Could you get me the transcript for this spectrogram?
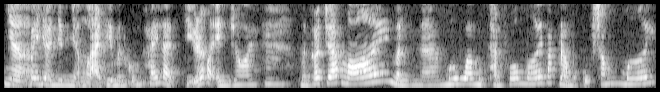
Dạ. bây giờ nhìn nhận lại thì mình cũng thấy là chị rất là enjoy ừ. mình có job mới mình uh, move qua một thành phố mới bắt đầu một cuộc sống mới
